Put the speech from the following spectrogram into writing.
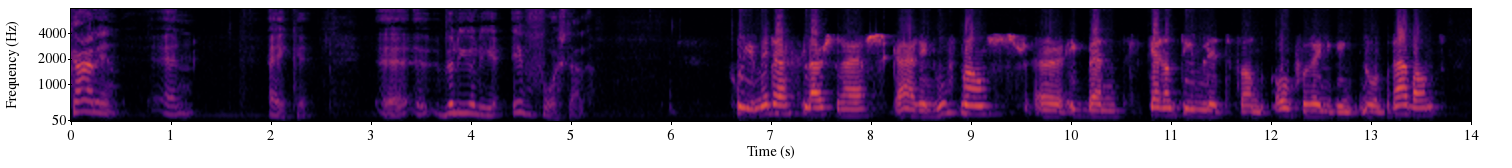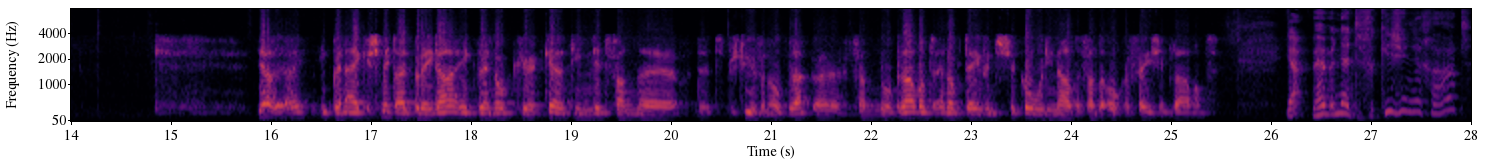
Karin en Eike, willen jullie je even voorstellen? Goedemiddag luisteraars, Karin Hoefmans. ik ben kernteamlid van Oogvereniging Noord-Brabant. Ja, ik ben Eike Smit uit Breda. Ik ben ook uh, kernteamlid van uh, het bestuur van, uh, van Noord-Brabant en ook tevens coördinator van de Oogcafés in Brabant. Ja, we hebben net de verkiezingen gehad.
